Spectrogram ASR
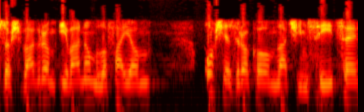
so švagrom Ivanom Lofajom o 6 rokov mladším síce.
